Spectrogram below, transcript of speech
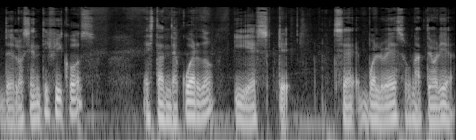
de los científicos están de acuerdo y es que se vuelve eso, una teoría.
